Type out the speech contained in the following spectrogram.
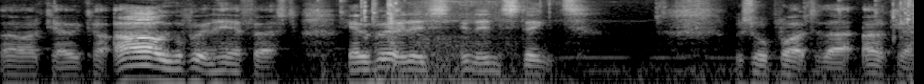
Oh, okay, we can't. Oh, we've got to put it in here first. Okay, we put it in, in instinct, which will apply it to that. Okay.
